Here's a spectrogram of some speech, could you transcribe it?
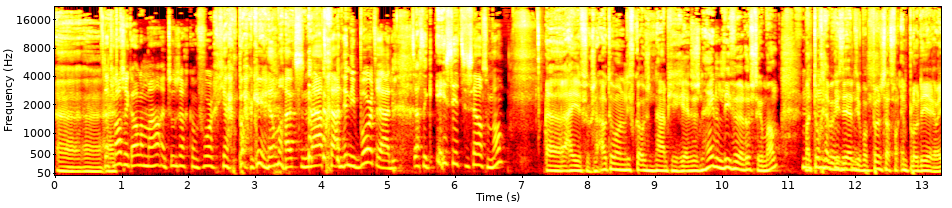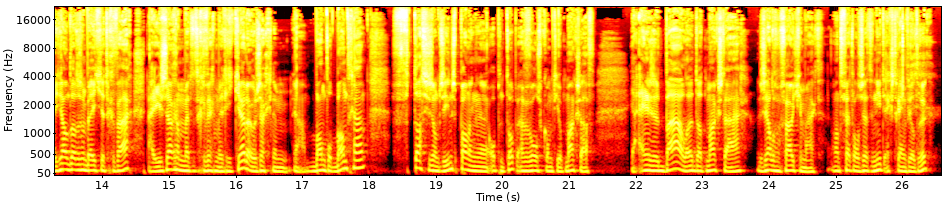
Uh, dat las ik allemaal. En toen zag ik hem vorig jaar een paar keer helemaal uit zijn naad gaan in die boordradio. Toen dacht ik, is dit dezelfde man? Uh, hij heeft ook zijn auto een liefkozend naampje gegeven. Dus een hele lieve, rustige man. Maar toch heb ik het idee dat hij op een punt staat van imploderen. Weet je wel, dat is een beetje het gevaar. Nou, je zag hem met het gevecht met Ricciardo, zag je hem ja, band tot band gaan. Fantastisch om te zien, spanning uh, op en top. En vervolgens komt hij op Max af. Ja, en is het balen dat Max daar zelf een foutje maakt. Want Vettel zette niet extreem veel druk.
